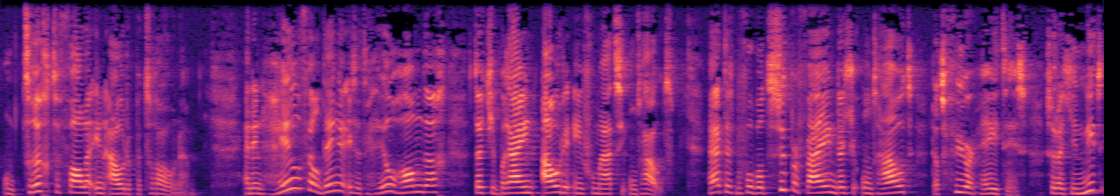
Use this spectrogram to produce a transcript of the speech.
om terug te vallen in oude patronen. En in heel veel dingen is het heel handig dat je brein oude informatie onthoudt. Het is bijvoorbeeld super fijn dat je onthoudt dat vuur heet is, zodat je niet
